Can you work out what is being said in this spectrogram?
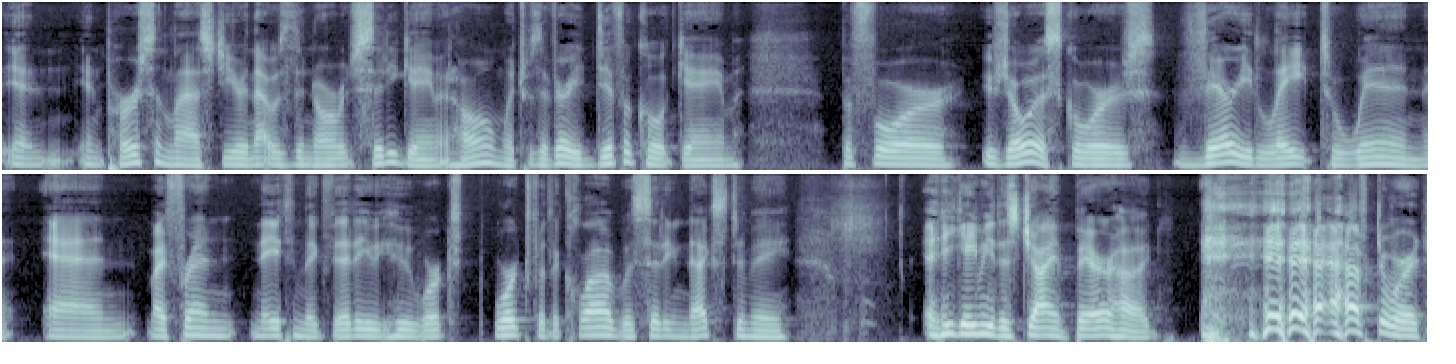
in in person last year, and that was the Norwich City game at home, which was a very difficult game. Before Ulloa scores very late to win, and my friend Nathan McVitie, who works worked for the club, was sitting next to me, and he gave me this giant bear hug afterward.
